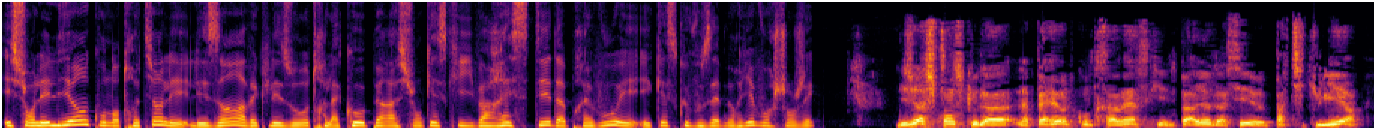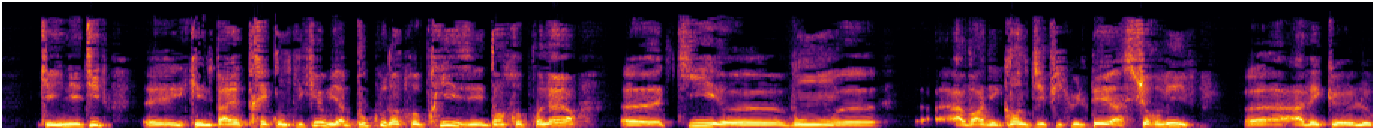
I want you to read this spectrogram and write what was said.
et sur les liens qu'on entretient les, uns avec les autres, la coopération? Qu'est-ce qui va rester d'après vous et, qu'est-ce que vous aimeriez voir changer? Déjà, je pense que la période qu'on traverse, qui est une période assez particulière, qui est inédite, et qui est une période très compliquée où il y a beaucoup d'entreprises et d'entrepreneurs euh, qui euh, vont euh, avoir des grandes difficultés à survivre avec le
